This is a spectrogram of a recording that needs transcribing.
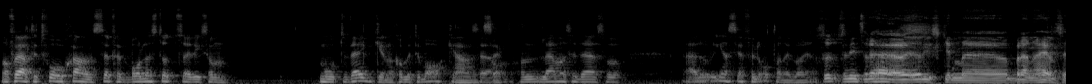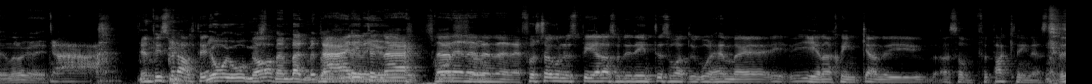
man får alltid två chanser för bollen studsar liksom mot väggen och kommer tillbaka. Ja, så, och lär man sig där så ja, då är det ganska förlåtande i början. Så, så det är inte det här risken med att bränna hälsenor och grejer? Ah, den finns väl alltid? Jo, jo, visst, men badminton nej, det är inte, nej, nej, nej, nej, nej, nej. Första gången du spelar så det är inte så att du går hem med ena skinkan i alltså förpackning nästan.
